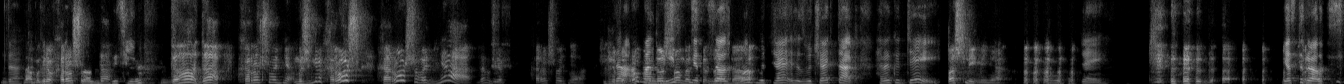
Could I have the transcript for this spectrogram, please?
Да, да мы говорим хорошего, да, да, да, хорошего дня. Мы же говорим хорош, хорошего дня, да, мы говорим хорошего дня. Да, а по-английски это сказать, должно да. звучать, звучать так. Have a good day. Пошли меня. Have a good day. Да. Я старалась.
